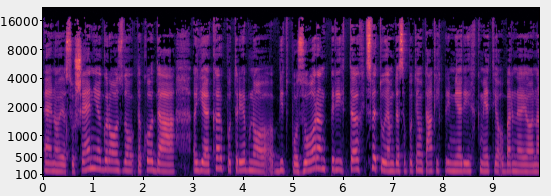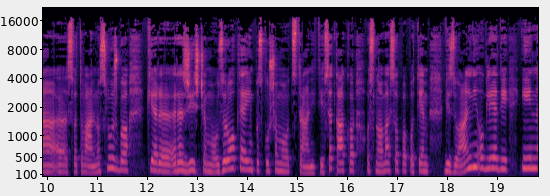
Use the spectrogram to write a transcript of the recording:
eno je sušenje grozdov, tako da je kar potrebno biti pozoren pri teh. Svetujem, da se potem v takih primerjih kmetje obrnejo na eh, svetovalno službo, kjer eh, razžiščamo vzroke in poskušamo odstraniti. Vsekakor osnova so pa potem vizualni ogledi in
